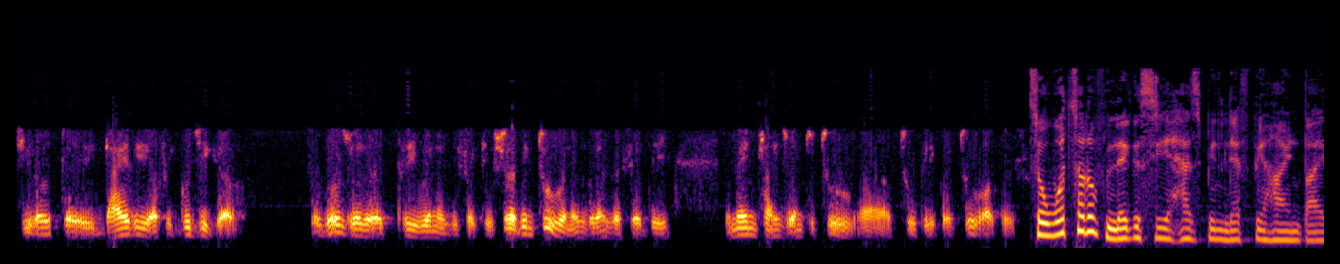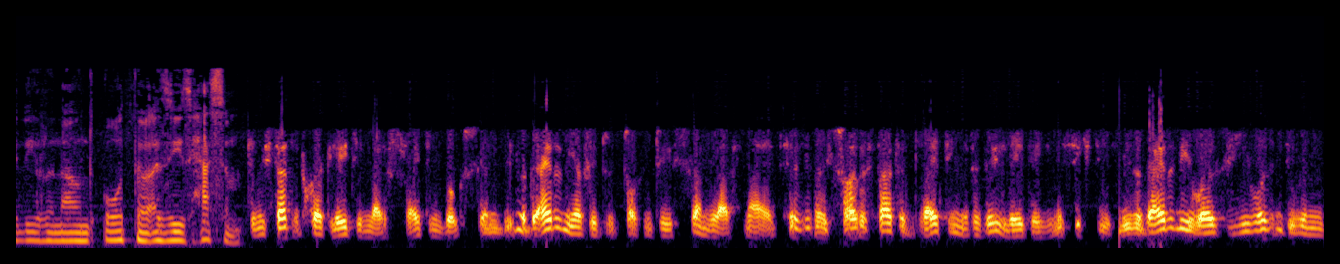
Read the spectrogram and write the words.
She wrote a diary of a Guji girl. So those were the three winners, effective. Should have been two winners, but as I said, the the main prize went to two uh, two people, two authors. So, what sort of legacy has been left behind by the renowned author Aziz Hassim? So we started quite late in life writing books, and you know the irony of it was talking to his son last night. Says you know his father started writing at a very late age, in his sixties. You know the irony was he wasn't even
